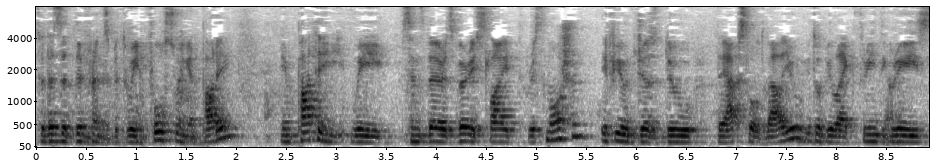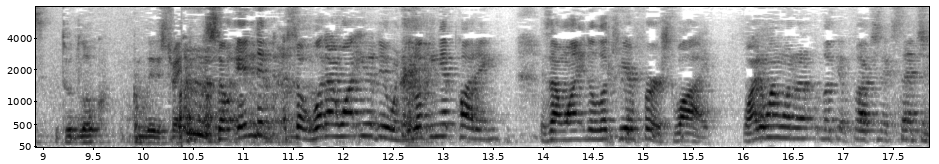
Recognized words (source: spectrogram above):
so there's a difference between full swing and putting. In putting, we since there is very slight wrist motion, if you just do the absolute value, it would be like three degrees. It would look completely straight. So, indiv- so what I want you to do when you're looking at putting is I want you to look here first. Why? Why do I want to look at flexion extension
